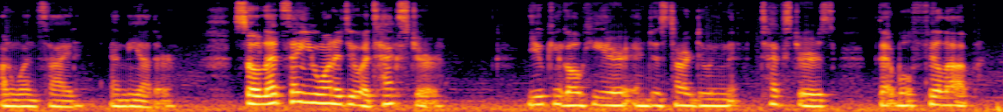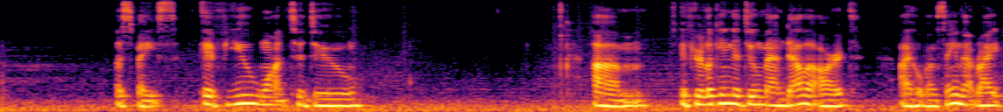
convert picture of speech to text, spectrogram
on one side and the other. So let's say you want to do a texture. You can go here and just start doing textures that will fill up a space. If you want to do, um, if you're looking to do mandala art, I hope I'm saying that right,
